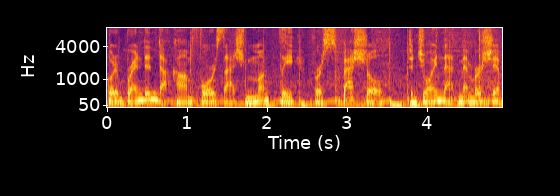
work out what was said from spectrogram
Go to brendon.com forward slash monthly for a special to join that membership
